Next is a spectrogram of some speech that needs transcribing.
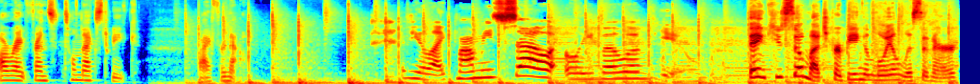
All right, friends, until next week. Bye for now. If you like Mommy So, leave a review. Thank you so much for being a loyal listener.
